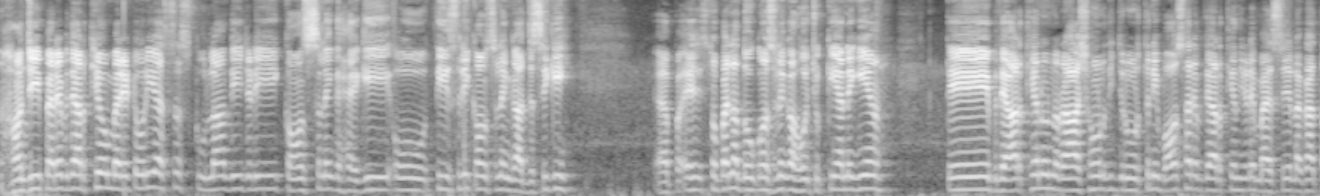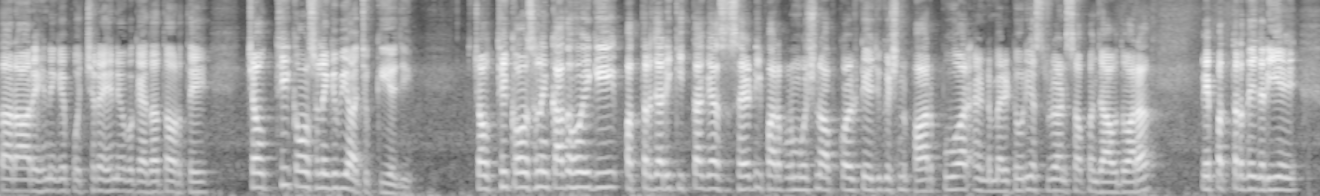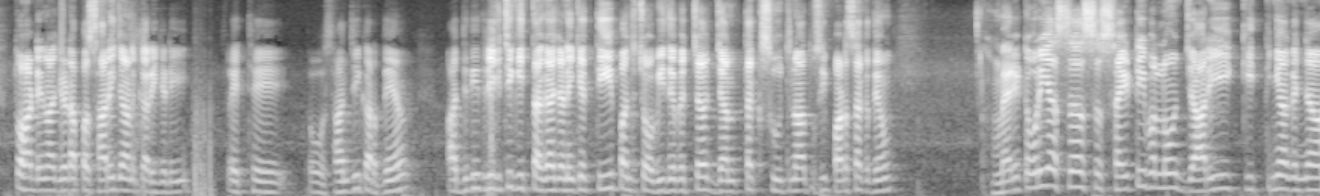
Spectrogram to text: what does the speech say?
ਹਾਂਜੀ, ਪਿਆਰੇ ਵਿਦਿਆਰਥੀਓ, ਮੈਰੀਟੋਰੀਅਸ ਸਕੂਲਾਂ ਦੀ ਜਿਹੜੀ ਕਾਉਂਸਲਿੰਗ ਹੈਗੀ, ਉਹ ਤੀਸਰੀ ਕਾਉਂਸਲਿੰਗ ਅੱਜ ਸੀਗੀ। ਇਸ ਤੋਂ ਪਹਿਲਾਂ ਦੋ ਕਾਉਂਸਲਿੰਗਾਂ ਹੋ ਚੁੱਕੀਆਂ ਨੇਗੀਆਂ। ਤੇ ਵਿਦਿਆਰਥੀਆਂ ਨੂੰ ਨਿਰਾਸ਼ ਹੋਣ ਦੀ ਜ਼ਰੂਰਤ ਨਹੀਂ। ਬਹੁਤ ਸਾਰੇ ਵਿਦਿਆਰਥੀਆਂ ਦੇ ਜਿਹੜੇ ਮੈਸੇਜ ਲਗਾਤਾਰ ਆ ਰਹੇ ਨੇਗੇ, ਪੁੱਛ ਰਹੇ ਨੇ ਉਹ ਬਕਾਇਦਾ ਤੌਰ ਤੇ। ਚੌਥੀ ਕਾਉਂਸਲਿੰਗ ਵੀ ਆ ਚੁੱਕੀ ਹੈ ਜੀ। ਚੌਥੀ ਕਾਉਂਸਲਿੰਗ ਕਦ ਹੋਏਗੀ? ਪੱਤਰ ਜਾਰੀ ਕੀਤਾ ਗਿਆ society for promotion of quality education for poor and meritorious students of Punjab ਦੁਆਰਾ। ਇਹ ਪੱਤਰ ਦੇ ਜਰੀਏ ਤੁਹਾਡੇ ਨਾਲ ਜਿਹੜਾ ਆਪਾਂ ਸਾਰੀ ਜਾਣਕਾਰੀ ਜਿਹੜੀ ਇੱਥੇ ਉਹ ਸਾਂਝੀ ਕਰਦੇ ਹਾਂ। ਅੱਜ ਦੀ ਤਰੀਕ 'ਚ ਕੀਤਾ ਗਿਆ, ਜਾਣੀ ਕਿ 30 5 24 ਦੇ ਵਿੱਚ ਜਨਤਕ ਸੂਚਨਾ ਤੁਸੀਂ ਪੜ੍ਹ ਸਕਦੇ ਹੋ। ਮੈਰੀਟੋਰੀਅਸ ਸੁਸਾਇਟੀ ਵੱਲੋਂ ਜਾਰੀ ਕੀਤੀਆਂ ਗਈਆਂ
